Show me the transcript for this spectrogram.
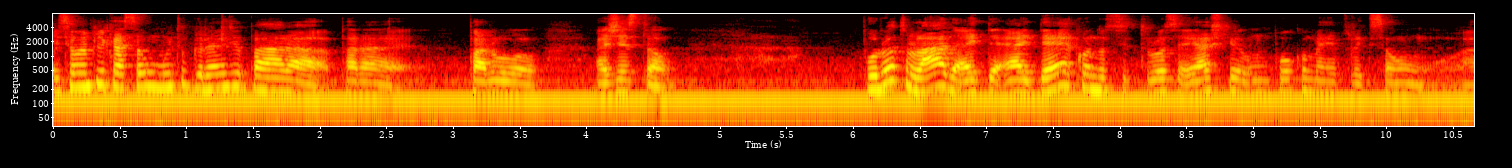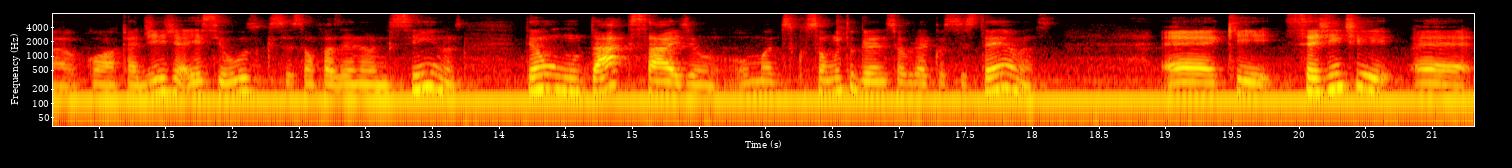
isso é uma implicação muito grande para, para, para o, a gestão. Por outro lado, a ideia, a ideia quando se trouxe, eu acho que um pouco minha reflexão uh, com a Khadija, esse uso que vocês estão fazendo no ensino, tem um, um dark side, um, uma discussão muito grande sobre ecossistemas, é que se a gente é,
